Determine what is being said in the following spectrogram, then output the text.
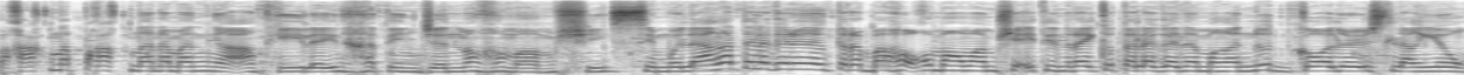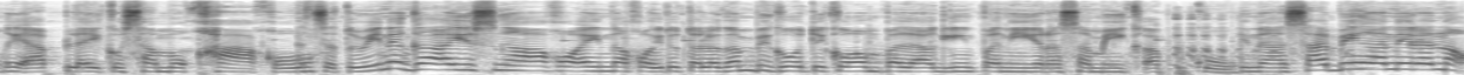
Pakak na pakak na naman nga ang kilay natin dyan mga mamshi. Simula nga talaga na nagtrabaho ako mga mamshi ay tinry ko talaga ng mga nude colors lang yung i-apply ko sa mukha ko. At sa tuwing nag-aayos nga ako ay nako ito talagang bigote ko ang palaging panira sa makeup ko. Sinasabi nga nila na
